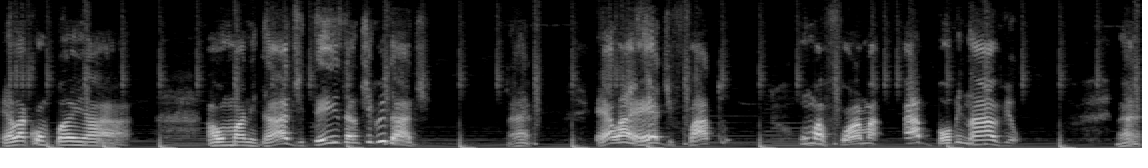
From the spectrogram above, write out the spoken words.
ela acompanha a humanidade desde a antiguidade. Né? Ela é, de fato, uma forma abominável, né?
